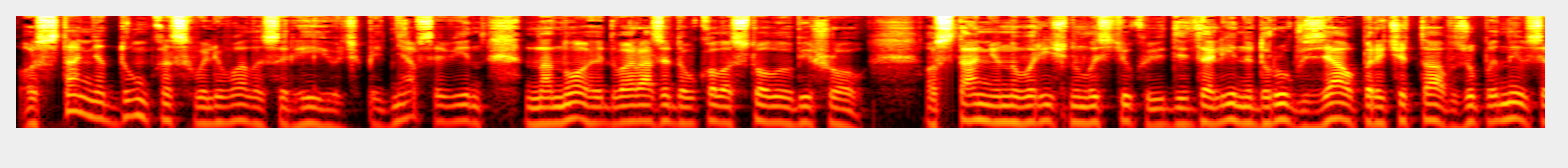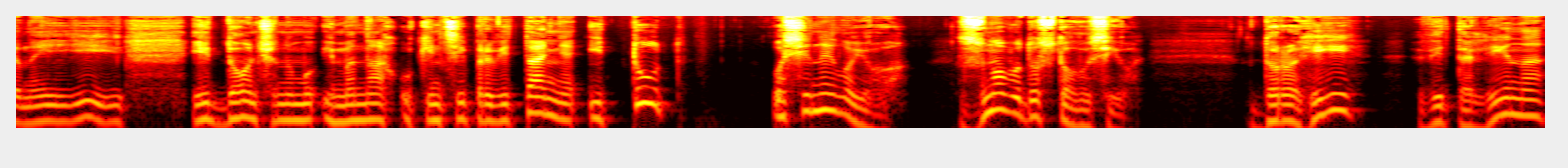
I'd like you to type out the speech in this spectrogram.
Остання думка схвилювала Сергійович. Піднявся він на ноги, два рази довкола столу обійшов. Останню новорічну листюку від Віталіни до рук взяв, перечитав, зупинився на її і дончиному іменах у кінці привітання, і тут осінило його. Знову до столу сів. Дорогі Віталіна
